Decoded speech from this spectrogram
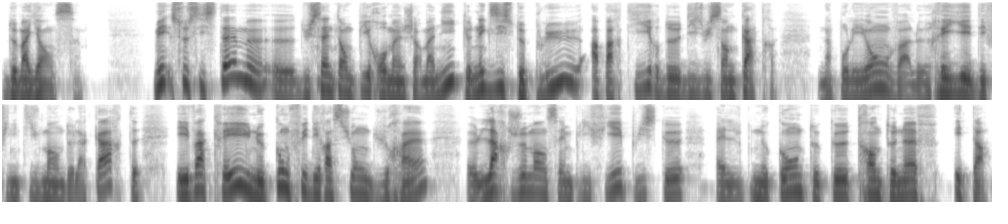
de Mayence. Mais ce système euh, du Saint-Empire romain germanique n'existe plus à partir de 1804. Napoléon va le rayer définitivement de la carte et va créer une confédération du Rhin euh, largement simplifiée puisqu'elle ne compte que 39 États.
